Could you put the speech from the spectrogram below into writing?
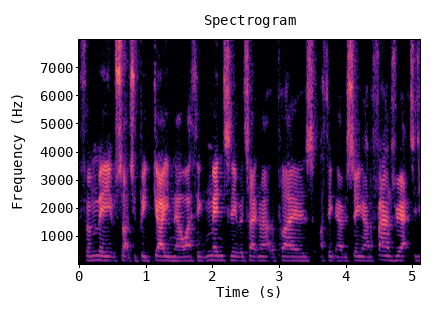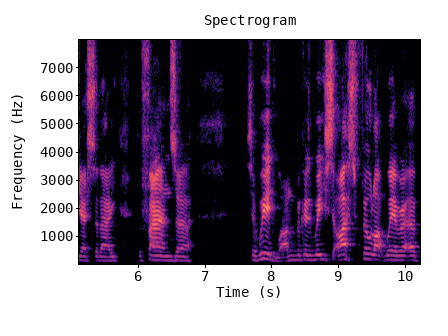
for me, it was such a big game now. I think mentally it would take them out of the players. I think they would have seen how the fans reacted yesterday. The fans are, it's a weird one because we, I feel like we're at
